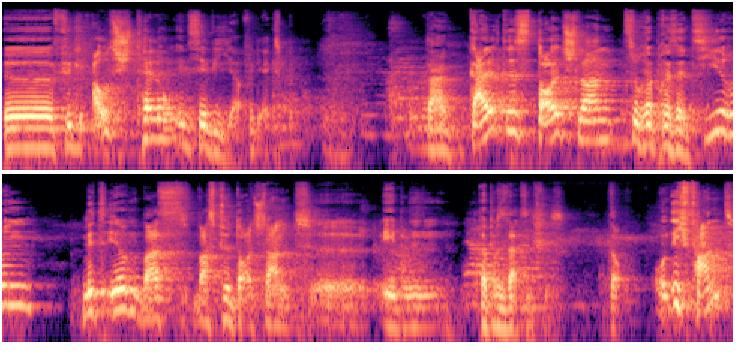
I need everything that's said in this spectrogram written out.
äh, für die Ausstellung in Sevilla, für die Expo. Da galt es, Deutschland zu repräsentieren mit irgendwas, was für Deutschland äh, eben repräsentativ ist. So. Und ich fand,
